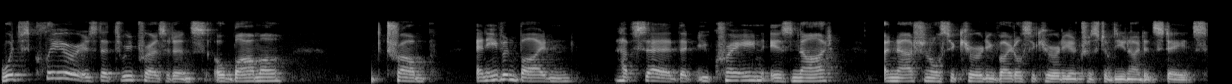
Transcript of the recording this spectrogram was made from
What's clear is that three presidents, Obama, Trump, and even Biden, have said that Ukraine is not a national security, vital security interest of the United States.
